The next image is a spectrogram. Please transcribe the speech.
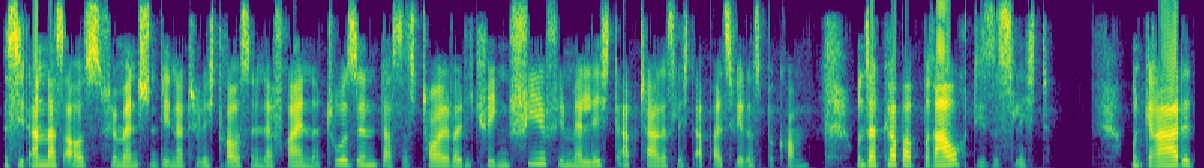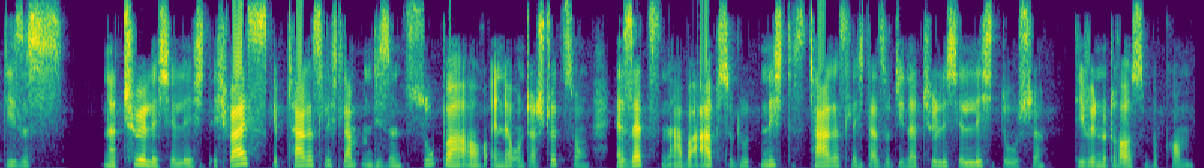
Es sieht anders aus für Menschen, die natürlich draußen in der freien Natur sind. Das ist toll, weil die kriegen viel, viel mehr Licht ab, Tageslicht ab, als wir das bekommen. Unser Körper braucht dieses Licht. Und gerade dieses natürliche Licht. Ich weiß, es gibt Tageslichtlampen, die sind super auch in der Unterstützung, ersetzen aber absolut nicht das Tageslicht, also die natürliche Lichtdusche, die wir nur draußen bekommen.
